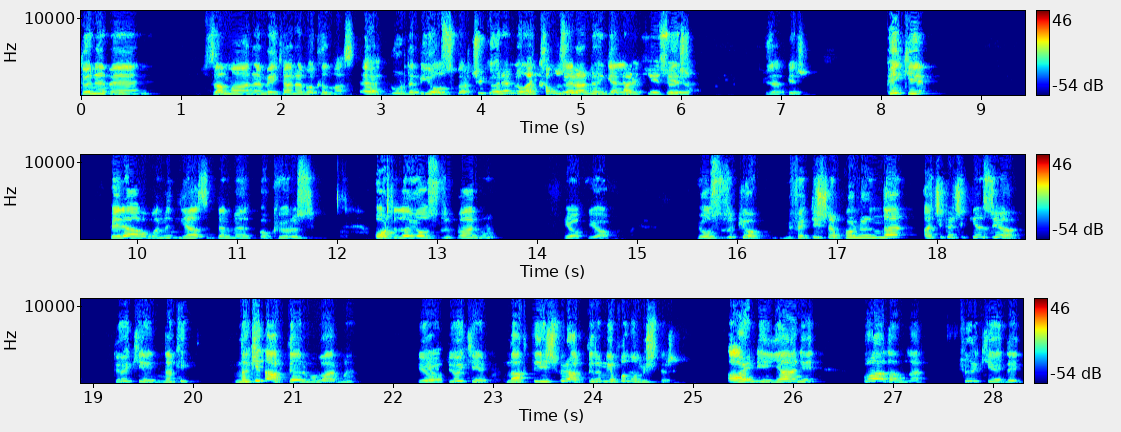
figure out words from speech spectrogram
Döneme, zamana, mekana bakılmaz. Evet burada bir yolsuzluk var. Çünkü önemli olan Aynı kamu şeyi zararını engellemek. Şeyi Bir. söylüyorum. Güzel bir. Peki Veli Ağbaba'nın yazdıklarını okuyoruz. Ortada yolsuzluk var mı? Yok. Yok. Yolsuzluk yok. Müfettiş raporlarında açık açık yazıyor. Diyor ki nakit nakit aktarımı var mı? Yok. Yok. Diyor ki nakdi hiçbir aktarım yapılmamıştır. Aynı yani bu adamlar Türkiye'de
